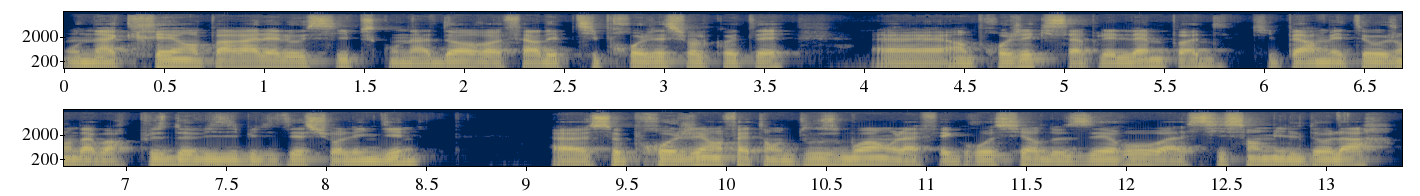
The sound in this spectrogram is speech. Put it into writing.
On a créé en parallèle aussi, parce qu'on adore faire des petits projets sur le côté, euh, un projet qui s'appelait Lempod, qui permettait aux gens d'avoir plus de visibilité sur LinkedIn. Euh, ce projet, en fait, en 12 mois, on l'a fait grossir de 0 à 600 000 dollars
